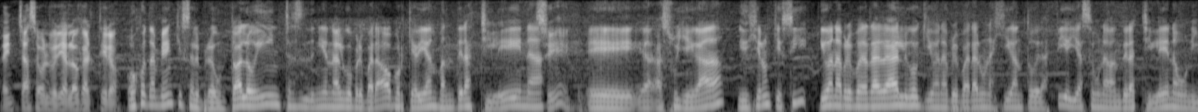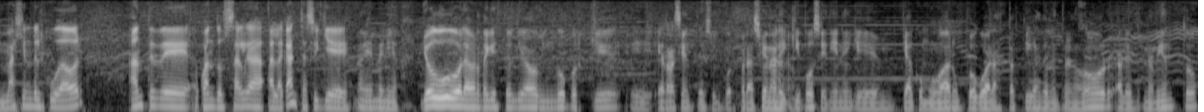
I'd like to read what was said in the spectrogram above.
la hinchada se volvería loca al tiro. Ojo también que se le preguntó a los hinchas si tenían algo preparado porque habían banderas chilenas Sí, eh, a, a su llegada y dijeron que sí, iban a preparar algo, que iban a preparar una gigantografía y hacer una bandera chilena, una imagen del jugador antes de cuando salga a la cancha, así que la bienvenida. Yo dudo, la verdad, que esté el día domingo porque eh, es reciente su incorporación al equipo. Se tiene que, que acomodar un poco a las tácticas del entrenador, al entrenamiento,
